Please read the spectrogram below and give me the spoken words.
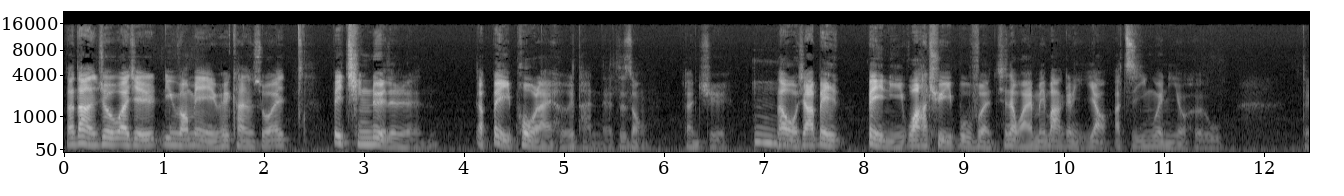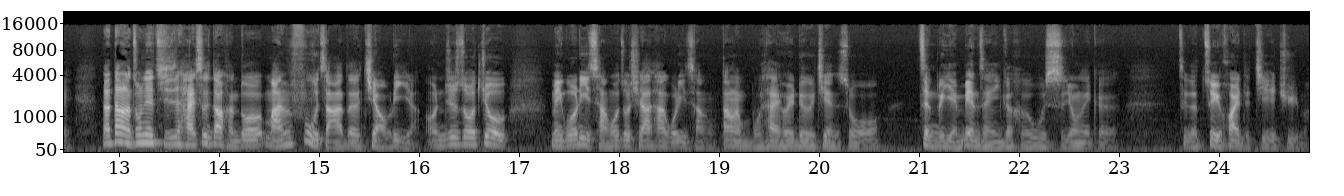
那当然就外界另一方面也会看说，哎，被侵略的人要被迫来和谈的这种感觉。嗯，那我现在被。被你挖去一部分，现在我还没办法跟你要啊，只因为你有核武。对，那当然中间其实还涉及到很多蛮复杂的角力啦。哦，你就是说，就美国立场或做其他他国立场，当然不太会乐见说整个演变成一个核武使用的一个这个最坏的结局嘛。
